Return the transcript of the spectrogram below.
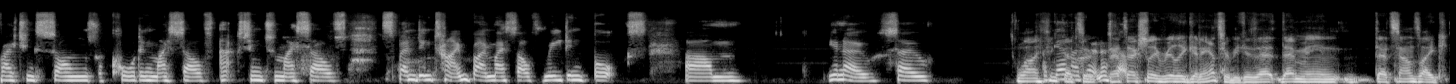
writing songs, recording myself, acting to myself, spending time by myself, reading books. Um, you know, so Well, I think Again, that's I a, don't know if that's that- actually a really good answer because that that mean that sounds like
